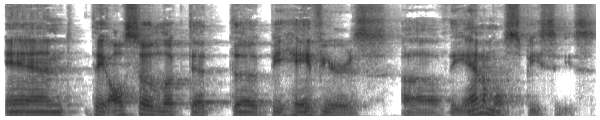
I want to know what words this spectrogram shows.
and they also looked at the behaviors of the animal species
